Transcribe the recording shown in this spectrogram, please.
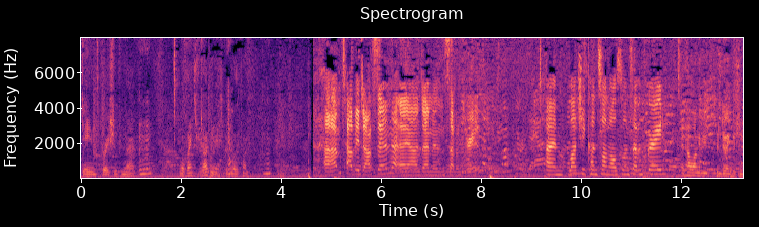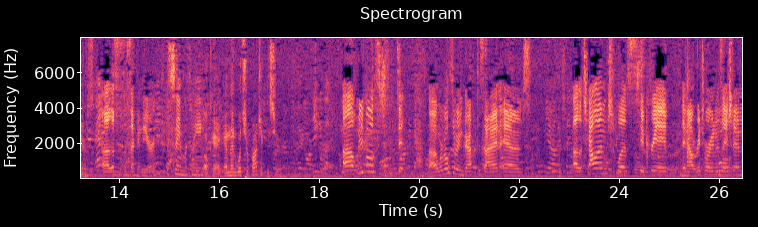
gain inspiration from that. Mm-hmm. Well, thanks for talking to me. It's been Yeah. really fun. I'm Tabby Johnston, and I'm in seventh grade. I'm Lachi Kunsong, also in seventh grade. And how long have you been doing Visioneers? Uh, this is the second year. Same with me. Okay. And then what's your project this year? Uh, we both did. Uh, we're both doing graphic design, and uh, the challenge was to create an outreach organization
